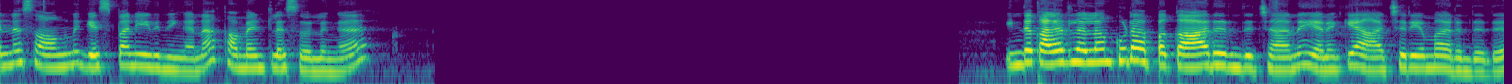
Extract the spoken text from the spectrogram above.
என்ன சாங்னு கெஸ் பண்ணியிருந்தீங்கன்னா கமெண்ட்டில் சொல்லுங்கள் இந்த கலர்லலாம் கூட அப்போ கார் இருந்துச்சான்னு எனக்கே ஆச்சரியமாக இருந்தது.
